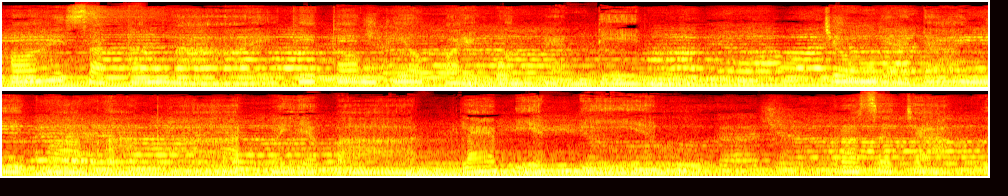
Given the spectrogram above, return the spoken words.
ขอให้สัตว์ทั้งหลายที่ท่องเที่ยวไปบนแผ่นดิน จงอย่าได้มีความอาฆาตพยาบาทและเบียดเบียนปราศจากเว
